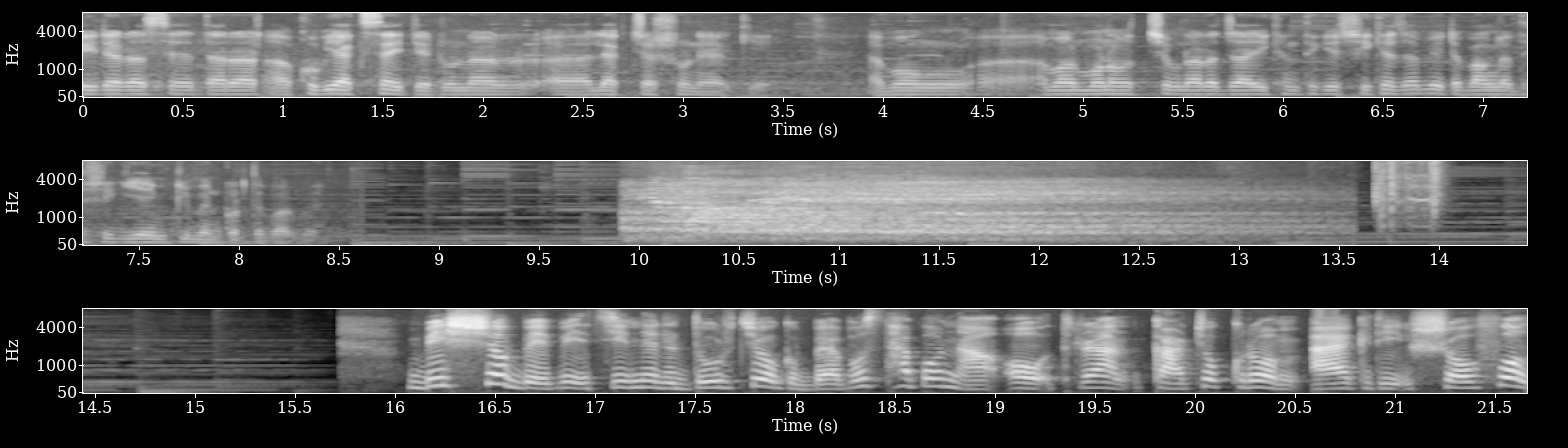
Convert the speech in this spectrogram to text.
লিডার আছে, তারা খুবই এক্সাইটেড ওনার লেকচার শুনে আর কি। এবং আমার মনে হচ্ছে ওনারা যা এখান থেকে শিখে যাবে, এটা বাংলাদেশে গিয়ে ইমপ্লিমেন্ট করতে পারবে। বিশ্বব্যাপী চীনের দুর্যোগ ব্যবস্থাপনা ও ত্রাণ কার্যক্রম একটি সফল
